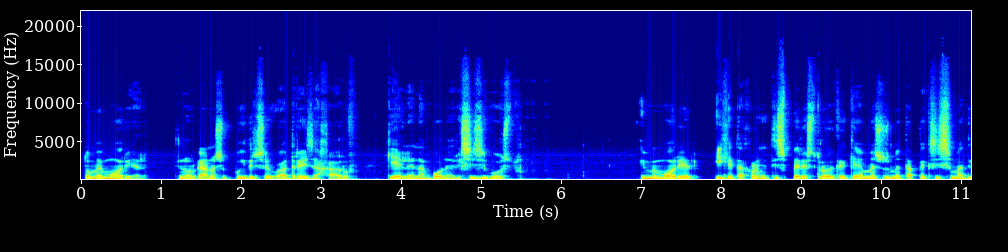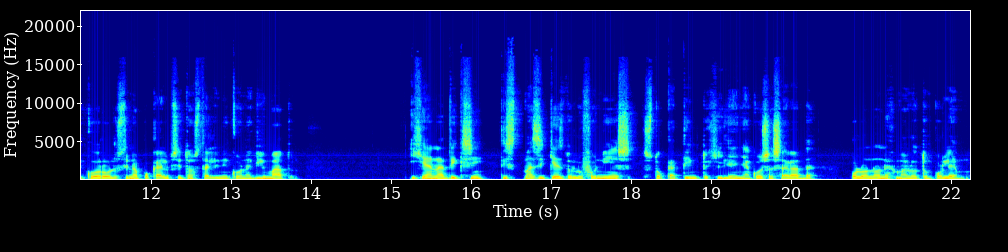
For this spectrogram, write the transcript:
το Memorial, την οργάνωση που ίδρυσε ο Αντρέι Ζαχάροφ και η Ελένα Μπόνερ, η σύζυγός του. Η Memorial είχε τα χρόνια της Περεστρόικα και αμέσως μετά παίξει σημαντικό ρόλο στην αποκάλυψη των σταλινικών εγκλημάτων. Είχε αναδείξει τις μαζικές δολοφονίες στο Κατίν το 1940 Πολωνών εχμαλώτων πολέμου.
